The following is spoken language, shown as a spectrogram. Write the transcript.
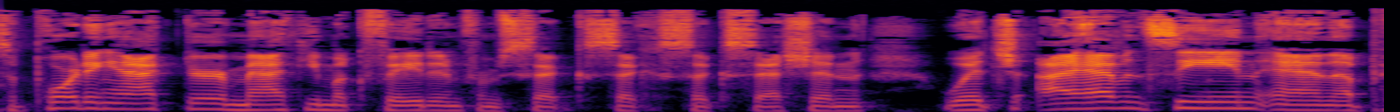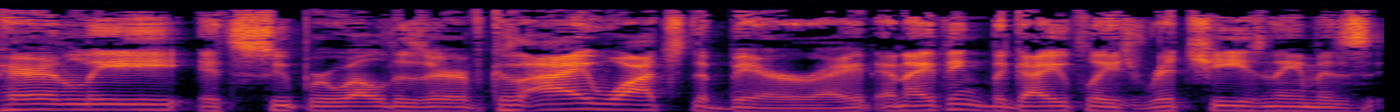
supporting actor Matthew Macfadyen from Succession, which I haven't seen, and apparently it's super well deserved because I watched The Bear, right? And I think the guy who plays Richie, his name is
